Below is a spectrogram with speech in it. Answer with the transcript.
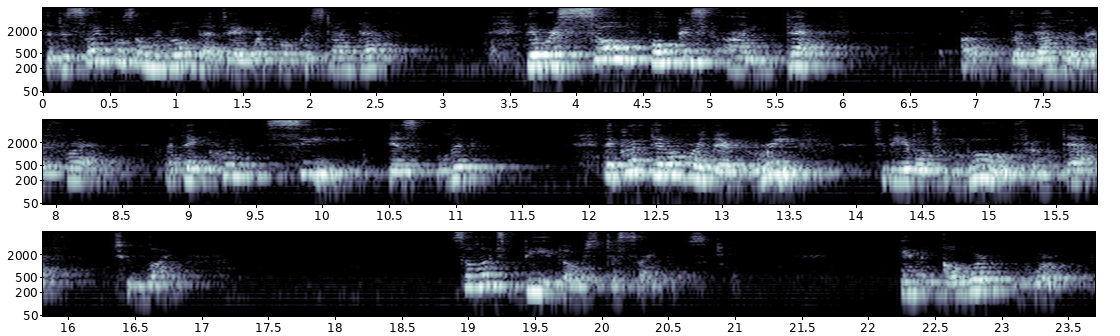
The disciples on the road that day were focused on death. They were so focused on death, of the death of their friend, that they couldn't see his living. They couldn't get over their grief to be able to move from death to life. So let's be those disciples. In our world,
